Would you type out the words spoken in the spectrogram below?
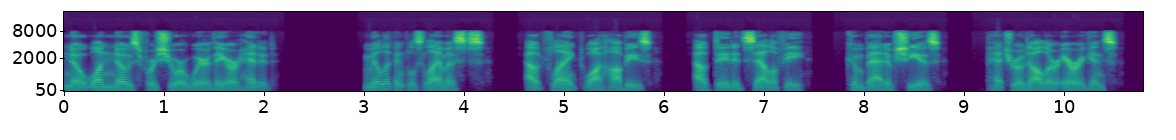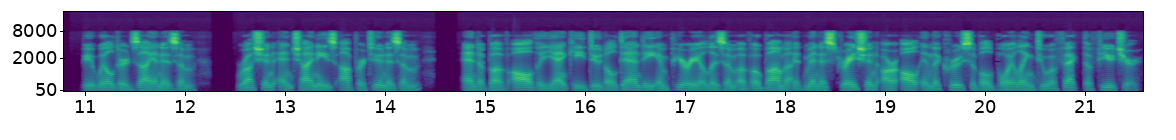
No one knows for sure where they are headed. Militant Islamists, outflanked Wahhabis, outdated Salafi, combative Shias, petrodollar arrogance, bewildered Zionism, Russian and Chinese opportunism, and above all the Yankee Doodle dandy imperialism of Obama administration are all in the crucible boiling to affect the future.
